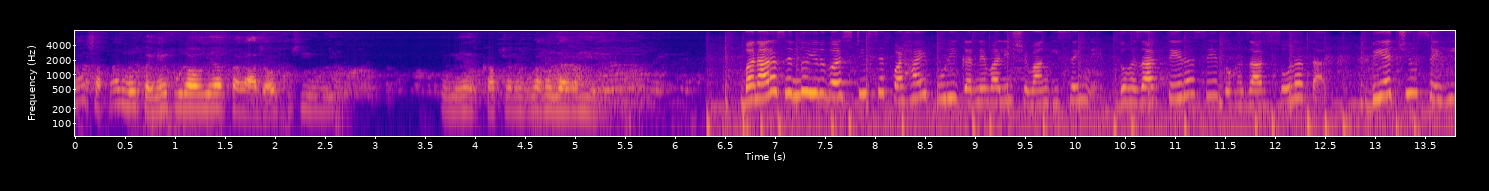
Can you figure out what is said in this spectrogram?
हाँ सपना तो बहुत पहले ही पूरा हो गया कल आज और खुशी हो गई इन्हें एयरक्राफ्ट उड़ाने जा रही है। बनारस हिंदू यूनिवर्सिटी से पढ़ाई पूरी करने वाली शिवांगी सिंह ने 2013 से 2016 तक बीएचयू से ही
